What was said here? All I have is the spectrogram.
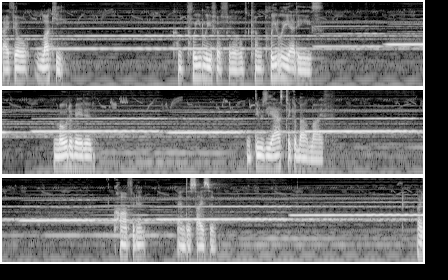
I feel lucky completely fulfilled, completely at ease, motivated, enthusiastic about life, confident and decisive. I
